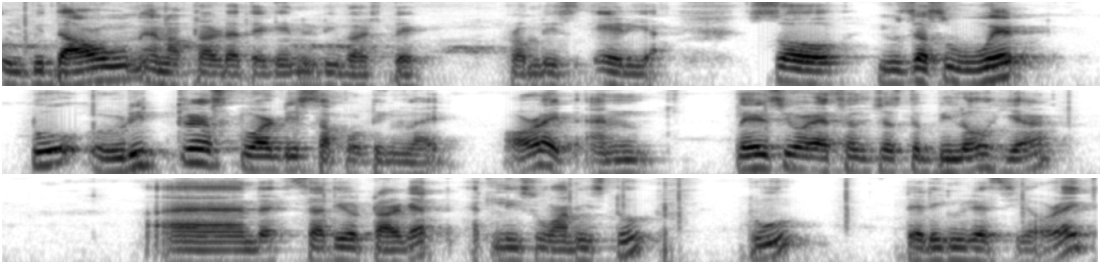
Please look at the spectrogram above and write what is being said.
will be down and after that again reverse back from this area. So you just wait to retrace toward this supporting line. All right and place your SL just below here and set your target at least one is to two trading ratio right?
